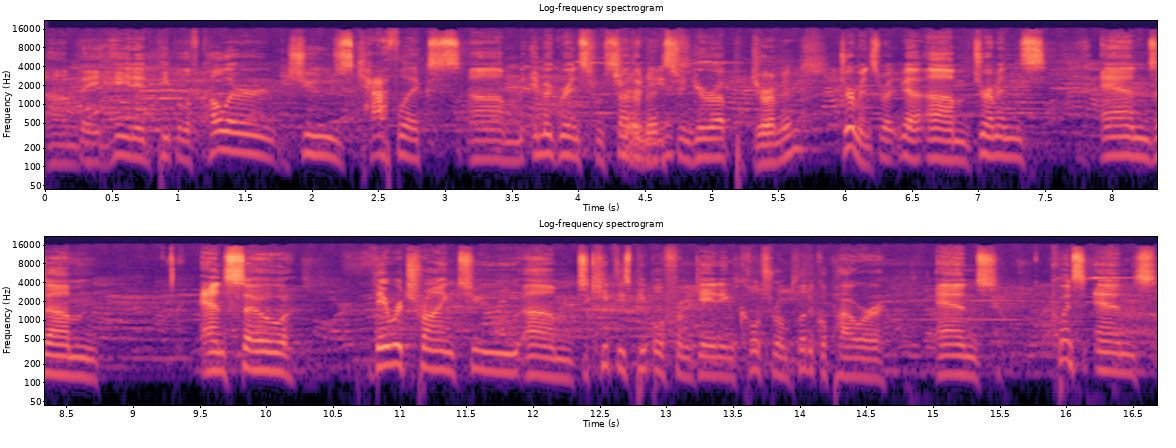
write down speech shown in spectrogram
Um, they hated people of color, Jews, Catholics, um, immigrants from Southern and Eastern Europe. Germans? Germans, right? Yeah, um, Germans, and um, and so they were trying to um, to keep these people from gaining cultural and political power, and and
